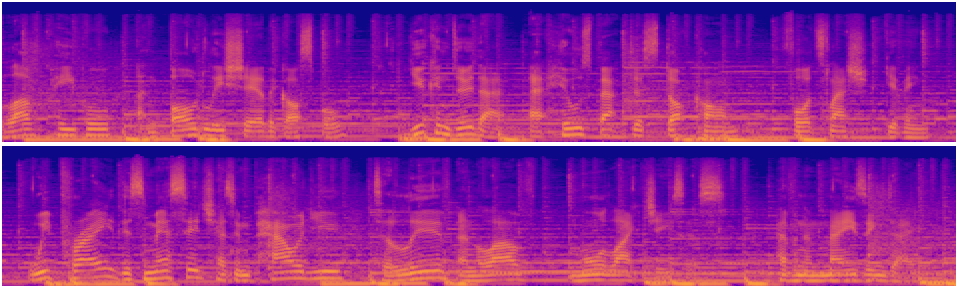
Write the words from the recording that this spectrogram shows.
love people, and boldly share the gospel, you can do that at hillsbaptist.com forward slash giving. We pray this message has empowered you to live and love more like Jesus. Have an amazing day.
